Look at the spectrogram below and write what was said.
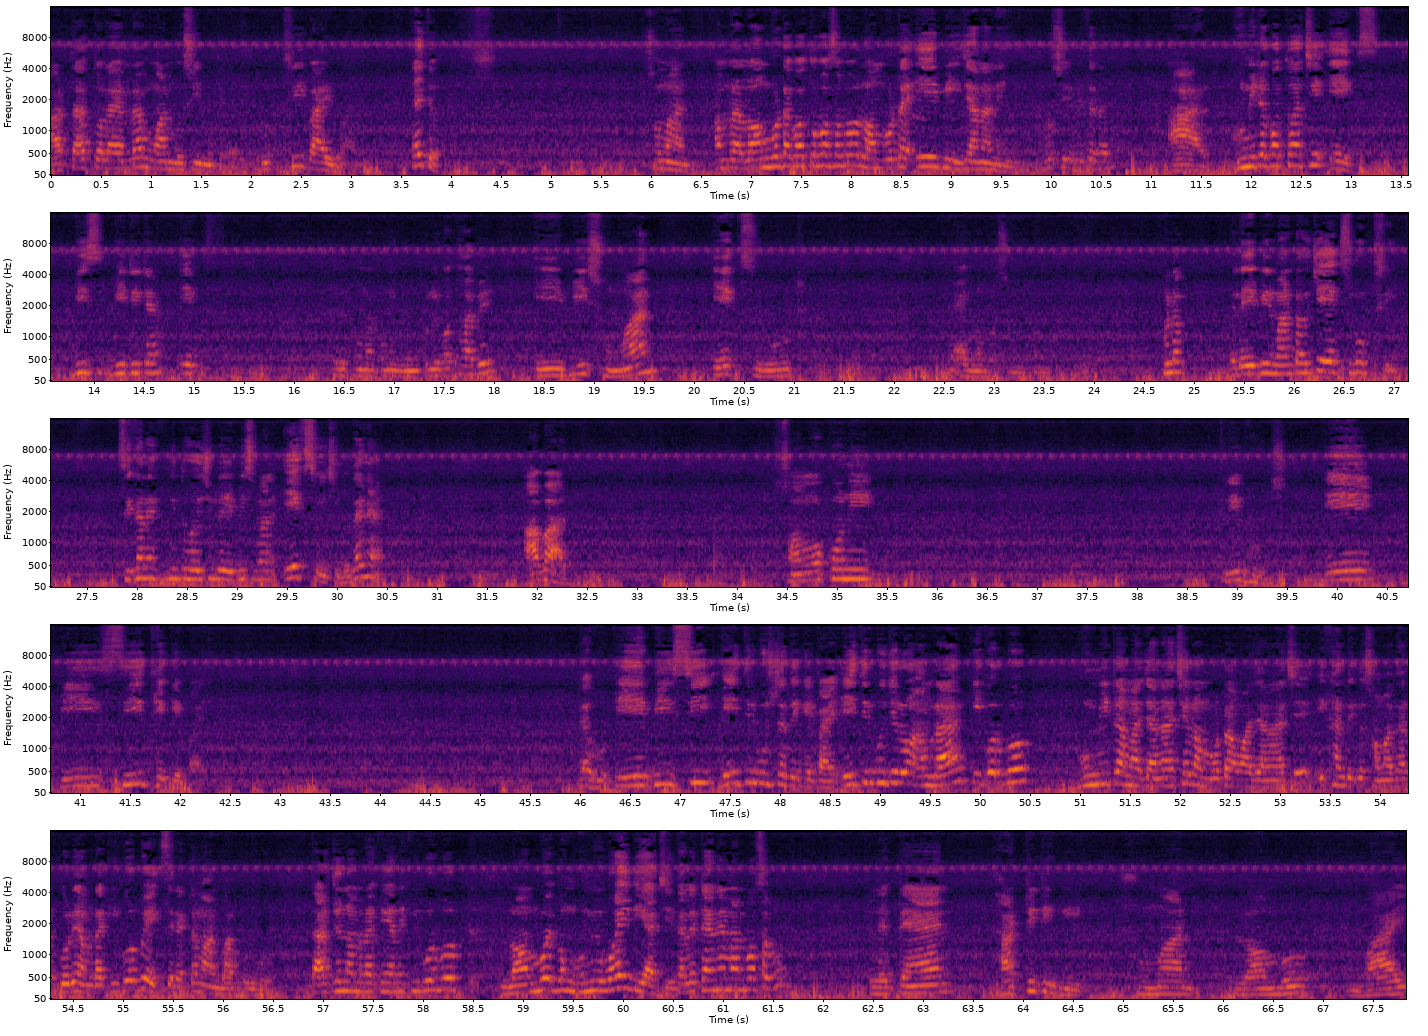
আর তার তলায় আমরা ওয়ান বসিয়ে নিতে পারি। রুট থ্রি বাই ওয়ান তাই তো? সমান, আমরা লম্বটা কত বসাবো? লম্বটা এ বি জানা নেই। বসিয়ে দিতে পারি আর ভূমিটা কত আছে? এক্স বিডিটা এক্স তাহলে কোনাকুনি গুণ করলে কত হবে? এ বি সমান এক্স রুট এক নম্বর সমীকরণ। হলো? তাহলে এ বির মানটা হচ্ছে এক্স রুট থ্রি সেখানে কিন্তু হয়েছিল এ বি সমান এক্স হয়েছিল, তাই না? আবার সমকোণী ত্রিভুজ এ বি সি থেকে পাই দেখো এ বি সি এই ত্রিভুজটা থেকে পাই এই ত্রিভুজেরও আমরা কি করব? ভূমিটা আমার জানা আছে, লম্বটা আমার জানা আছে, এখান থেকে সমাধান করে আমরা কি করব? এক্সের একটা মান বার করব। তার জন্য আমরা এখানে কি করব? লম্ব এবং ভূমি উভয়ই দিয়ে আছে, তাহলে ট্যানের মান বসাবো? তাহলে ট্যান থার্টি ডিগ্রি সমান লম্ব বাই,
